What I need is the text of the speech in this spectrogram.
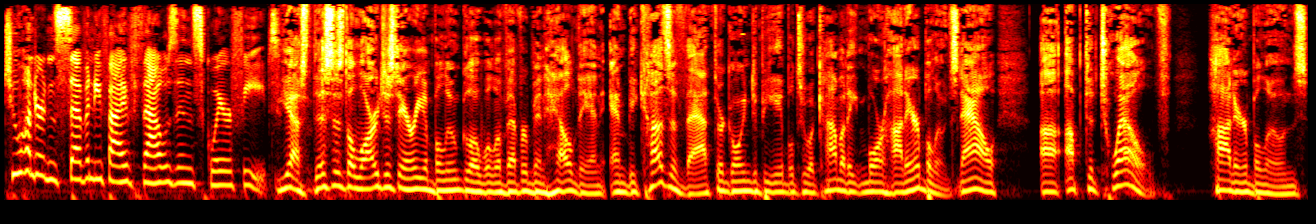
275,000 square feet. Yes, this is the largest area Balloon Glow will have ever been held in, and because of that, they're going to be able to accommodate more hot air balloons. Now, uh, up to twelve hot air balloons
